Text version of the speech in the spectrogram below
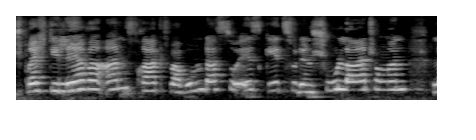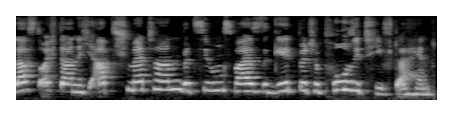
Sprecht die Lehrer an, fragt, warum das so ist, geht zu den Schulleitungen, lasst euch da nicht abschmettern, beziehungsweise geht bitte positiv dahin.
